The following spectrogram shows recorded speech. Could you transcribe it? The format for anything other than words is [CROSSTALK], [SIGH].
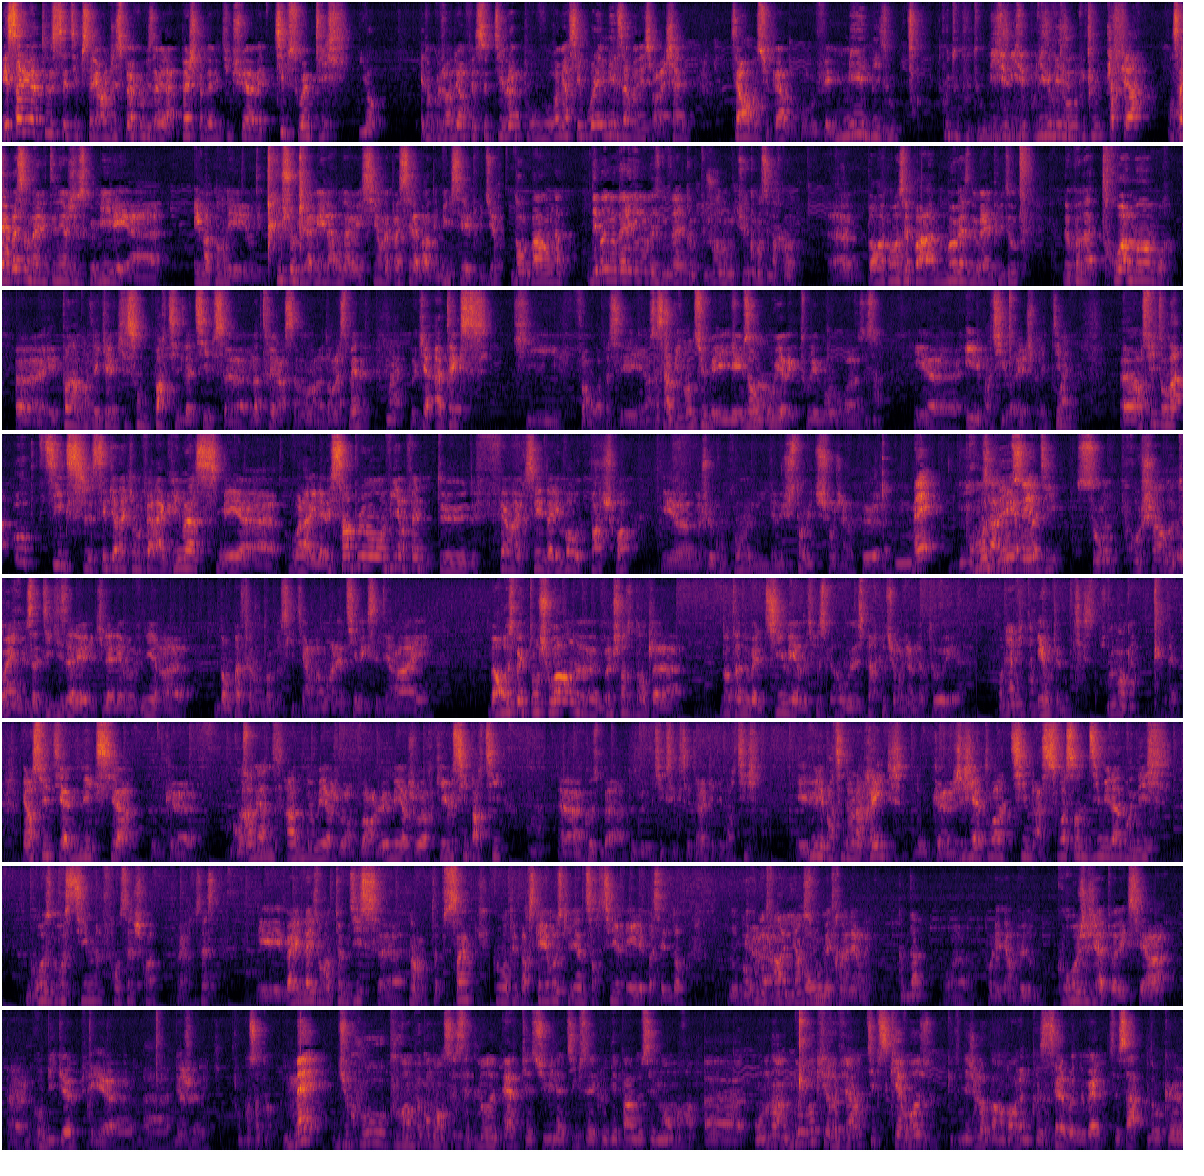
Et salut à tous, c'est Tips Iron, j'espère que vous avez la pêche comme d'habitude, je suis avec Tips. Yo. Et donc aujourd'hui on fait ce petit vlog pour vous remercier pour les 1000 abonnés sur la chaîne. C'est vraiment super, donc on vous fait 1000 bisous. Poutou poutou. Bisous, bisous, poutou, bisous, bisous, poutou. Cœur cœur. On savait pas si on allait tenir jusqu'au 1000 et, euh, et maintenant on est, on est plus chaud que jamais. Là on a réussi, on a passé la barre des 1000, c'est les plus durs. Donc bah on a des bonnes nouvelles et des mauvaises nouvelles comme toujours. Donc tu veux commencer par quoi? Euh, bon, on va commencer par la mauvaise nouvelle plutôt. Donc on a trois membres, euh, et pas n'importe lesquels, qui sont partis de la Tips euh, là très récemment, euh, dans la semaine. Ouais. Donc il y a Atex qui... Enfin on va passer Ça, assez c'est- rapidement dessus, mais il y a une Ça. embrouille avec tous les membres C'est ça. et, et il est parti, a changé de team. Ouais. Ensuite on a Optix, je sais qu'il y en a qui vont faire la grimace, mais voilà, il avait simplement envie en fait de, de faire un RC, d'aller voir autre part je crois. Et bah, je le comprends, il avait juste envie de changer un peu. Mais il nous a Promet, on annoncé a dit, son prochain retour. ouais, il nous a dit qu'il allait revenir euh, dans pas très longtemps parce qu'il tient vraiment à la team, etc. Et bah, on respecte ton choix, hein, euh, bonne chance dans ta, dans ta nouvelle team et on espère, on espère que tu reviens bientôt et, Reviens vite. Hein. et on t'aime. Tu nous manques. Hein. Et ensuite il y a Nexia, donc euh, un, de nos meilleurs joueurs, voire le meilleur joueur qui est aussi parti Ouais. euh, à, cause, bah, à cause de Optix, etc. qui était parti. Et lui il est parti dans la Rage, donc euh, GG à toi, team à 70 000 abonnés, grosse grosse team, française je crois, ouais française. Et bah, là ils ont un top 10, euh, non un top 5 commenté par Skyrose qui vient de sortir et il est passé dedans. Donc On vous euh, mettra un lien on vous mettra un lien ouais, Comme d'hab. pour, euh, pour l'aider un peu. Donc gros GG à toi Nexia, euh, gros big up et euh, bah, bien joué mec. On pense à toi. Mais du coup, pour un peu compenser cette lourde perte qui a suivi la Tips avec le départ de ses membres, euh, on a un nouveau qui revient, Tips Kéros, qui était déjà là auparavant. Euh, C'est la bonne nouvelle. c'est ça. Donc euh,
